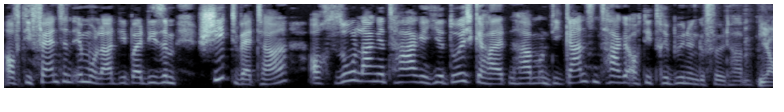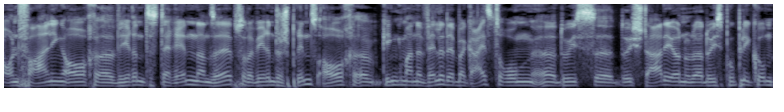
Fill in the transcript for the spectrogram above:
auf die Fans in Imola, die bei diesem diesem Schiedwetter auch so lange Tage hier durchgehalten haben und die ganzen Tage auch die Tribünen gefüllt haben. Ja, und vor allen Dingen auch äh, während der Rennen dann selbst oder während des Sprints auch äh, ging immer eine Welle der Begeisterung äh, durchs, äh, durchs Stadion oder durchs Publikum,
